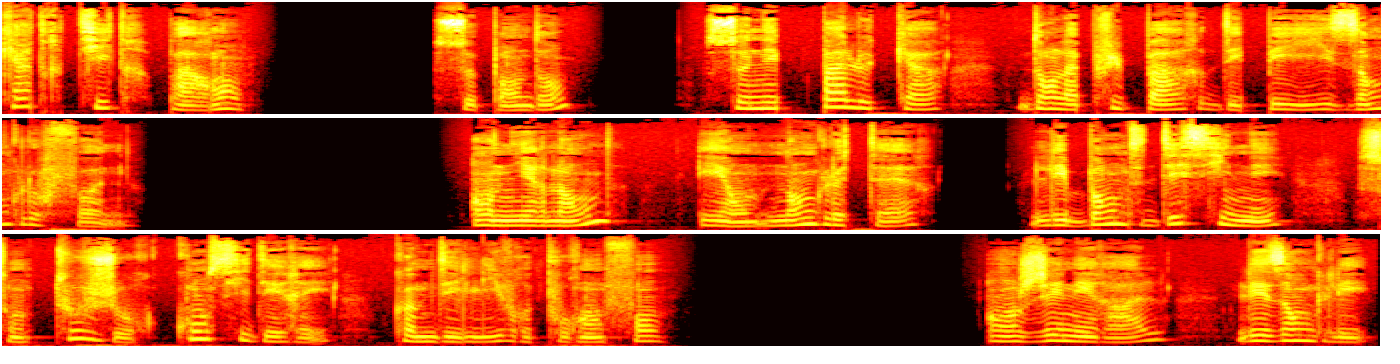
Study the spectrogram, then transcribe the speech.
quatre titres par an. Cependant, ce n'est pas le cas dans la plupart des pays anglophones. En Irlande et en Angleterre, les bandes dessinées sont toujours considérées comme des livres pour enfants. En général, les Anglais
